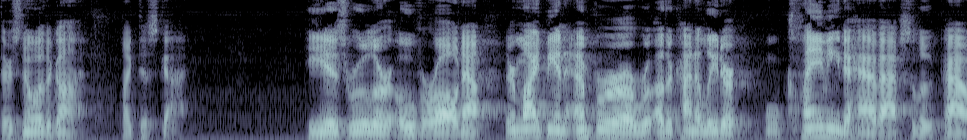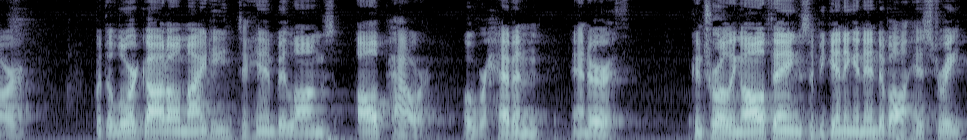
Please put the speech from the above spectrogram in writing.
There's no other God like this God. He is ruler over all. Now, there might be an emperor or other kind of leader claiming to have absolute power, but the Lord God Almighty, to him belongs all power over heaven and earth, controlling all things, the beginning and end of all history.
